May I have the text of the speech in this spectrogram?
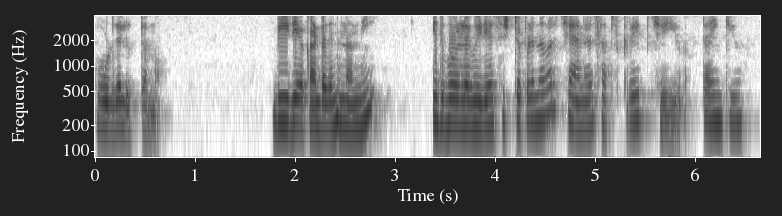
കൂടുതൽ ഉത്തമം. വീഡിയോ കണ്ടതിന് നന്ദി. ഇതുപോലുള്ള വീഡിയോസ് ഇഷ്ടപ്പെടുന്നവർ ചാനൽ സബ്സ്ക്രൈബ് ചെയ്യുക. താങ്ക്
